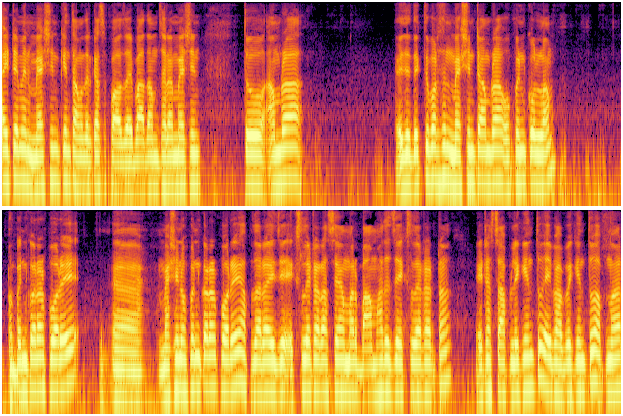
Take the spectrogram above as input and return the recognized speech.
আইটেমের মেশিন কিন্তু আমাদের কাছে পাওয়া যায়, বাদাম ঝাড়া মেশিন। তো আমরা, এই যে দেখতে পাচ্ছেন, মেশিনটা আমরা ওপেন করলাম। ওপেন করার পরে মেশিন ওপেন করার পরে আপনারা এই যে এক্সেলেটার আছে, আমার বাম হাতে যে এক্সেলেটারটা, এটা চাপলে কিন্তু এইভাবে কিন্তু আপনার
